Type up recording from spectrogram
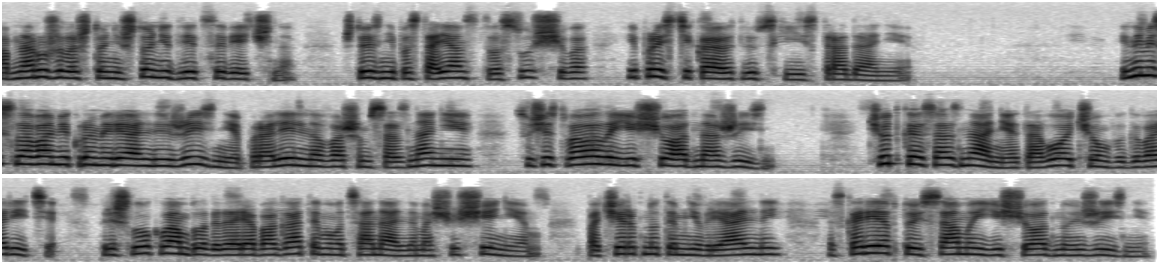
обнаружила, что ничто не длится вечно, что из непостоянства сущего и проистекают людские страдания. Иными словами, кроме реальной жизни, параллельно в вашем сознании существовала еще одна жизнь. Четкое сознание того, о чем вы говорите, пришло к вам благодаря богатым эмоциональным ощущениям, почерпнутым не в реальной, а скорее в той самой еще одной жизни.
